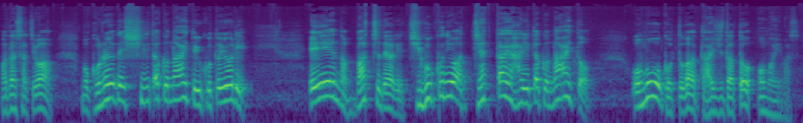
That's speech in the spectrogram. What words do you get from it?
私たちはもうこの世で死にたくないということより永遠なバッチであり地獄には絶対入りたくないと思うことが大事だと思います。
